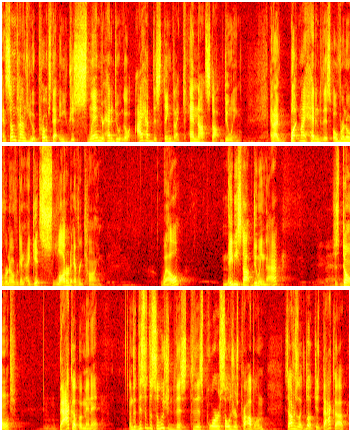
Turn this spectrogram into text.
And sometimes you approach that and you just slam your head into it and go, I have this thing that I cannot stop doing. And I've butt my head into this over and over and over again. I get slaughtered every time. Well, maybe stop doing that. Amen. Just don't. Back up a minute. And this is the solution to this, to this poor soldier's problem. His officer's like, look, just back up.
